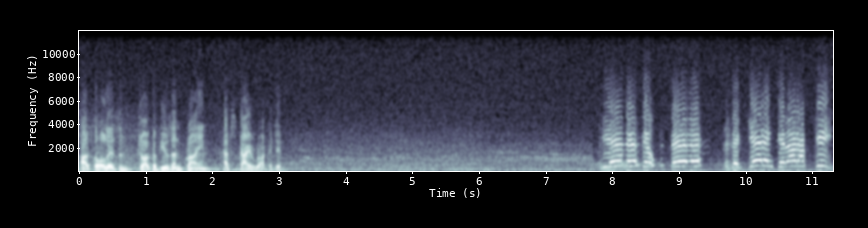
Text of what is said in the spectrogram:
Alcoholism, drug abuse, and crime have skyrocketed. ¿Quiénes de ustedes se quieren quedar aquí?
